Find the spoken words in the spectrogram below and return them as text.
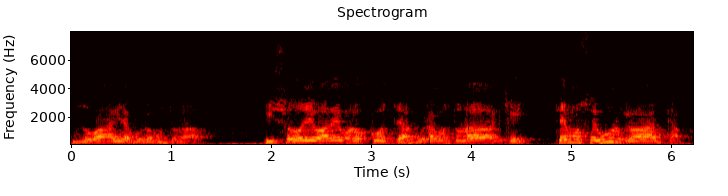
no van a ir a cura controlada. Y solo llevaremos los cortes a cura controlada que estemos seguros que van a dar capa.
